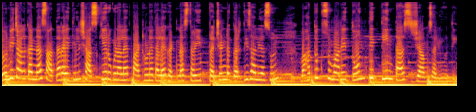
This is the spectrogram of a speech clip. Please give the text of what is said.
दोन्ही चालकांना सातारा येथील शासकीय रुग्णालयात पाठवण्यात आलंय घटनास्थळी प्रचंड गर्दी झाली असून वाहतूक सुमारे दोन ते तीन तास जाम झाली होती.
